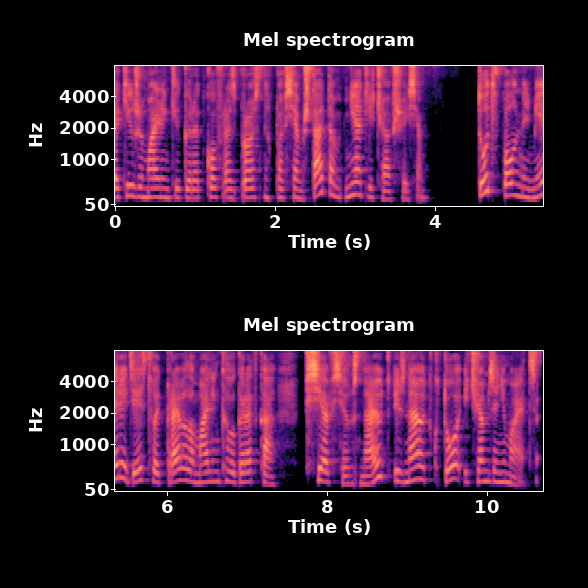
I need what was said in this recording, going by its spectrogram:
таких же маленьких городков, разбросанных по всем штатам, не отличавшееся. Тут в полной мере действует правило маленького городка. Все всех знают и знают, кто и чем занимается.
